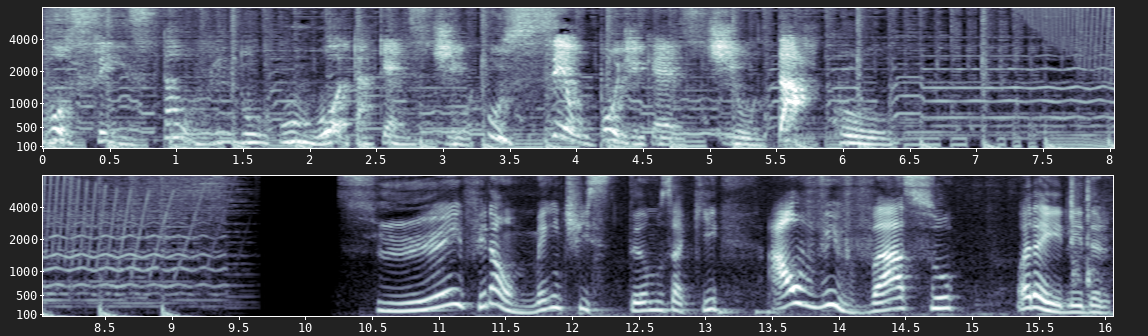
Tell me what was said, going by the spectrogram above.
Você está ouvindo o Otacast, o seu podcast otaku. Sim, finalmente estamos aqui ao vivaço. Olha aí, líder.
